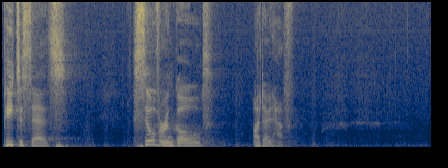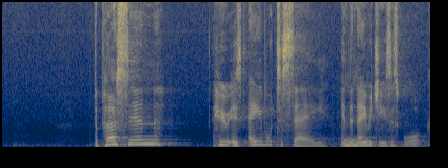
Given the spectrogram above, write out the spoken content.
Peter says, Silver and gold I don't have. The person who is able to say, in the name of Jesus, walk,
